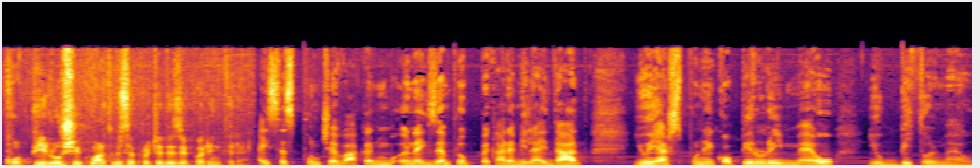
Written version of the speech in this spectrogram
copilul și cum ar trebui să procedeze părintele? Hai să spun ceva, că în, în exemplu pe care mi l-ai dat, eu i-aș spune copilului meu, iubitul meu,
